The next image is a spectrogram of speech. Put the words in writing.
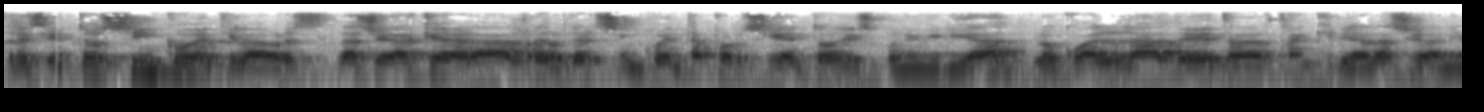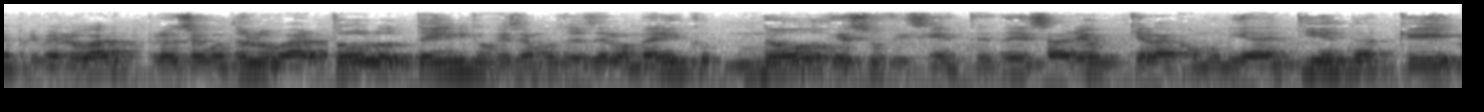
305 ventiladores la ciudad quedará alrededor del 50% de disponibilidad, lo cual la debe traer tranquilidad a la ciudadanía en primer lugar, pero en segundo lugar, todo lo técnico que hacemos desde lo médico no es suficiente. Es necesario que la comunidad entienda que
